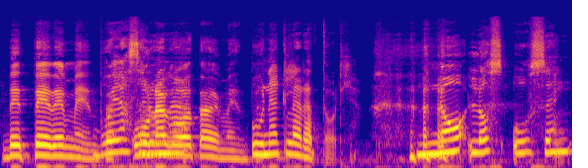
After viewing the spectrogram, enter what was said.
de té de menta. Voy a hacer una, una, gota de menta. Una aclaratoria. No los usen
